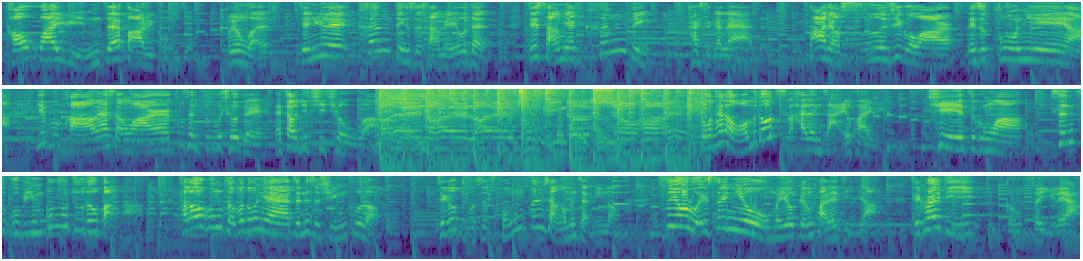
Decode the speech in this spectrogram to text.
靠怀孕钻法律空子，不用问，这女的肯定是上面有人，这上面肯定还是个男人。打掉十几个娃儿，那是作孽呀！也不怕晚上娃儿组成足球队来找你踢球啊！来来来，聪明的小孩，堕胎那么多次还能再怀孕，铁子功啊！生殖骨比母猪都棒啊！她老公这么多年真的是辛苦了。这个故事充分向我们证明了，只有累死的牛，没有耕坏的地呀！这块地够肥的呀！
